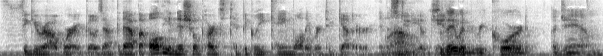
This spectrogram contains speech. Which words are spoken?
figure out where it goes after that. But all the initial parts typically came while they were together in the wow. studio. Jamming. So they would record a jam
